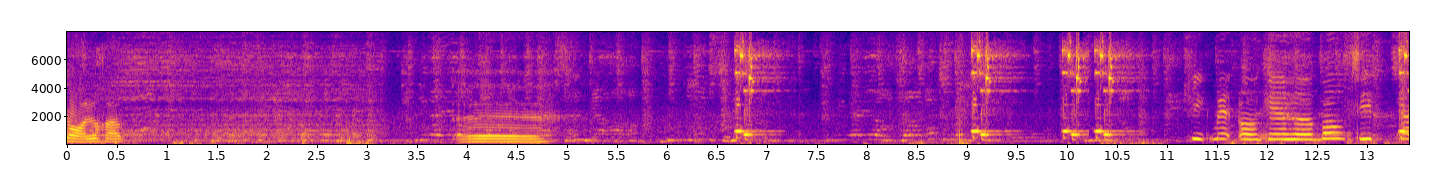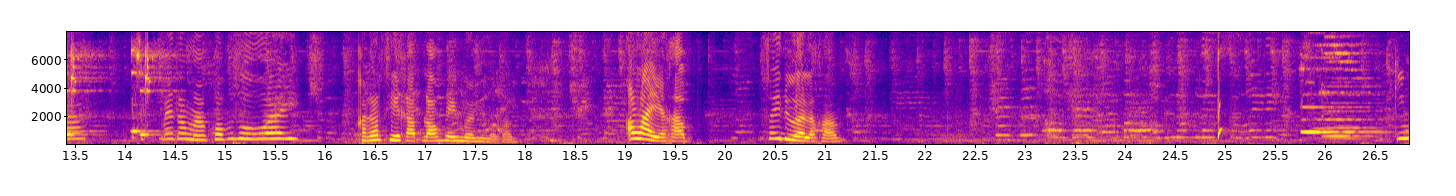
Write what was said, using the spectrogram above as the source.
นอนแล้วครับ เออชิกเม็ดโอเคเฮอร์บอลสิบจ้าไม่ต้องมาครบสวยขอโทษทีครับร้องเพลงเบินเหมือนกัน อะไรอะครับ ไส้เดือนเหรอครับ กิ้ง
